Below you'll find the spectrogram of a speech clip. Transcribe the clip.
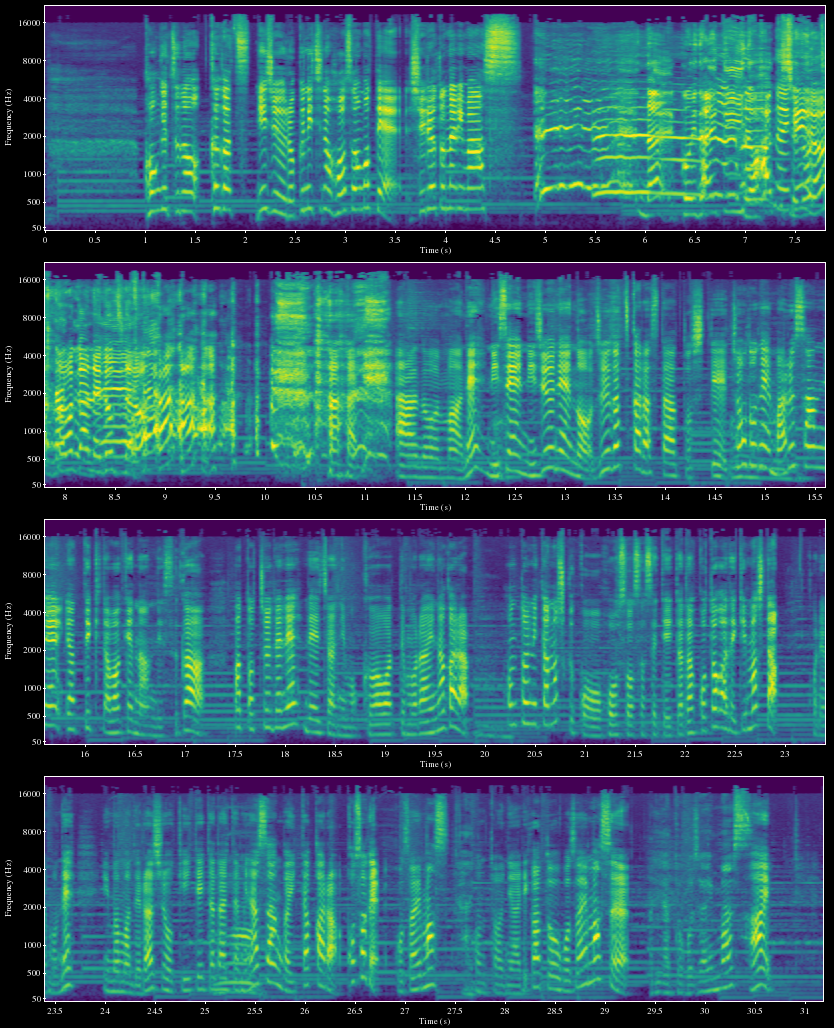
今月の9月26日の放送をもって終了となります。なこれ 泣いていいの？拍手どっちわかんない。どっちだろう？う。はい、あのまあね2020年の10月からスタートしてちょうどね、うん丸3年やってきたわけなんですが、まあ、途中でねれいちゃんにも加わってもらいながら本当に楽しくこう放送させていただくことができました。これもね今までラジオを聞いていただいた皆さんがいたからこそでございます、はい。本当にありがとうございます。ありがとうございます。はい、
